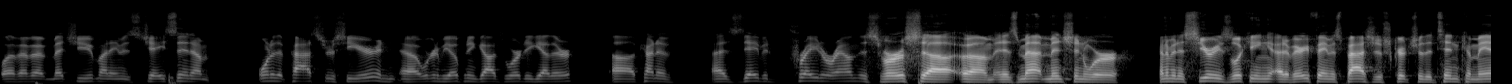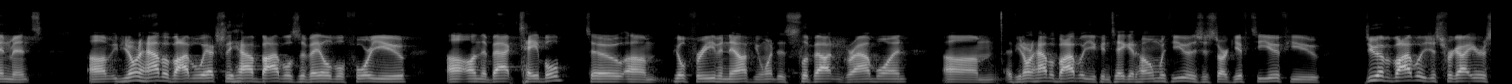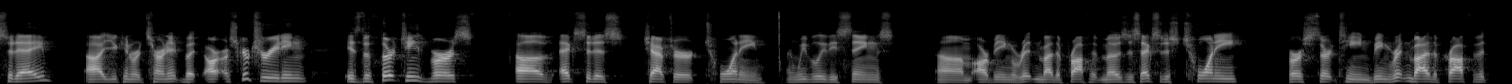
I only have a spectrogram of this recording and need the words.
Well, if I've met you, my name is Jason. I'm one of the pastors here, and uh, we're going to be opening God's Word together. Uh, kind of as David prayed around this verse, uh, um, and as Matt mentioned, we're kind of in a series looking at a very famous passage of Scripture, the Ten Commandments. Um, if you don't have a Bible, we actually have Bibles available for you uh, on the back table. So um, feel free even now if you want to slip out and grab one. Um, if you don't have a Bible, you can take it home with you. It's just our gift to you. If you do have a Bible, you just forgot yours today, uh, you can return it. But our, our scripture reading is the 13th verse of Exodus chapter 20. And we believe these things um, are being written by the prophet Moses. Exodus 20, verse 13, being written by the prophet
